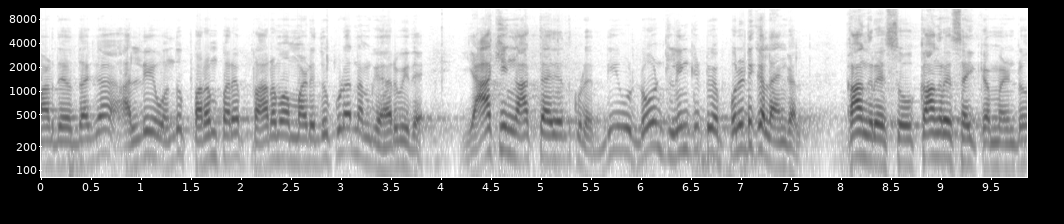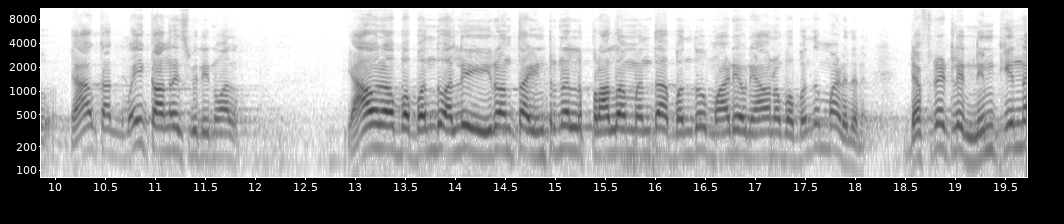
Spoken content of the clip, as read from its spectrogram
ಮಾಡದೇ ಇದ್ದಾಗ ಅಲ್ಲಿ ಒಂದು ಪರಂಪರೆ ಪ್ರಾರಂಭ ಮಾಡಿದ್ದು ಕೂಡ ನಮಗೆ ಅರಿವಿದೆ. ಯಾಕೆ ಹಿಂಗೆ ಆಗ್ತಾ ಇದೆ ಅಂತ ಕೂಡ ನೀವು don't link it to a political angle Congress, Congress high command, ಯಾವ ವೈ ಕಾಂಗ್ರೆಸ್ ವಿಲ್ ಇನ್ವಾಲ್ವ್ ಯಾವನೊಬ್ಬ ಬಂದು ಅಲ್ಲಿ ಇರೋಂಥ ಇಂಟರ್ನಲ್ ಪ್ರಾಬ್ಲಮ್ ಅಂತ ಬಂದು ಮಾಡಿ ಅವ್ನು ಯಾವನೊಬ್ಬ ಬಂದು ಮಾಡಿದ್ದಾನೆ. ಡೆಫಿನೆಟ್ಲಿ ನಿಮ್ಗಿನ್ನ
